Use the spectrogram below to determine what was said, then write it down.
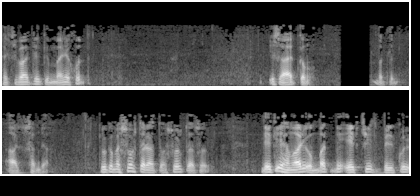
سچی بات ہے کہ میں نے خود اس آیت کا مطلب آج سمجھا۔ کیونکہ میں سوچتا رہتا ہوں، سوچتا سوچ دیکھیے، ہماری امت میں ایک چیز بالکل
